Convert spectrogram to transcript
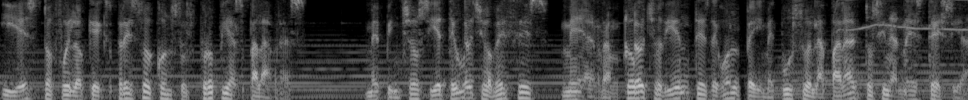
Y esto fue lo que expresó con sus propias palabras. Me pinchó siete u ocho veces, me arrancó ocho dientes de golpe y me puso el aparato sin anestesia.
